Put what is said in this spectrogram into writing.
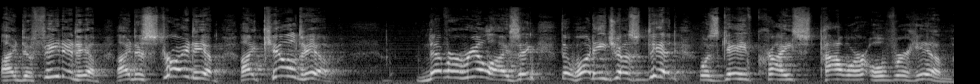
I defeated him, I destroyed him, I killed him never realizing that what he just did was gave Christ power over him.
